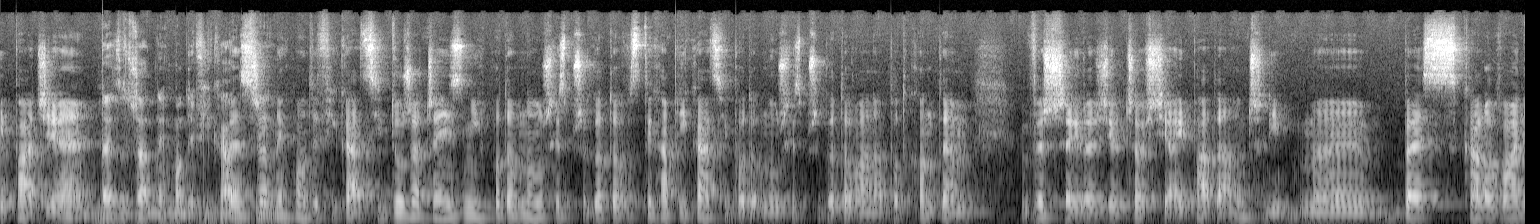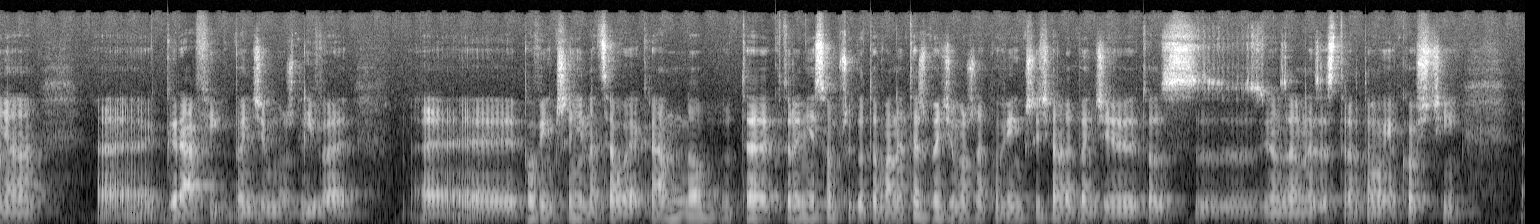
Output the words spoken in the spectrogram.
iPadzie. Bez żadnych modyfikacji. Bez żadnych modyfikacji. Duża część z nich podobno już jest przygotowana, z tych aplikacji podobno już jest przygotowana pod kątem wyższej rozdzielczości iPada, czyli bez skalowania e, grafik będzie możliwe e, powiększenie na cały ekran. No, te, które nie są przygotowane też będzie można powiększyć, ale będzie to z, związane ze stratą jakości, e,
